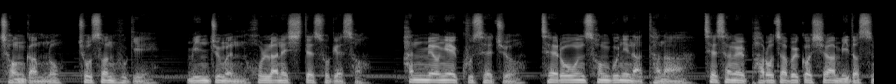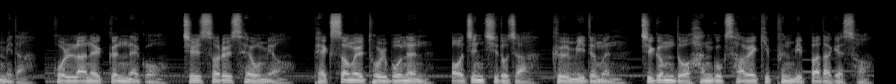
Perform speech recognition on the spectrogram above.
정감로, 조선 후기. 민중은 혼란의 시대 속에서 한 명의 구세주, 새로운 성군이 나타나 세상을 바로잡을 것이라 믿었습니다. 혼란을 끝내고 질서를 세우며 백성을 돌보는 어진 지도자, 그 믿음은 지금도 한국 사회 깊은 밑바닥에서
